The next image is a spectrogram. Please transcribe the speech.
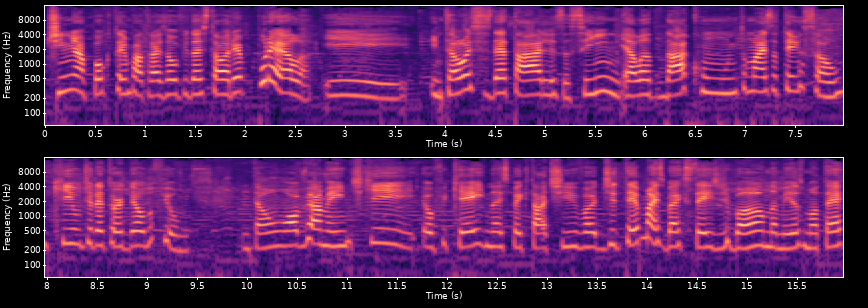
tinha pouco tempo atrás ouvido a história por ela. E então esses detalhes, assim, ela dá com muito mais atenção que o diretor deu no filme. Então, obviamente que eu fiquei na expectativa de ter mais backstage de banda mesmo, até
